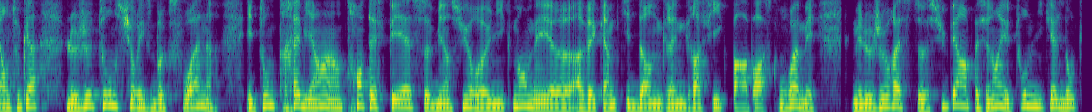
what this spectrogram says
en tout cas, le jeu tourne sur Xbox One et tourne très bien, hein, 30 FPS bien sûr euh, uniquement, mais euh, avec un petit downgrade graphique par rapport à ce qu'on voit, mais, mais le jeu reste super impressionnant et tourne nickel. Donc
